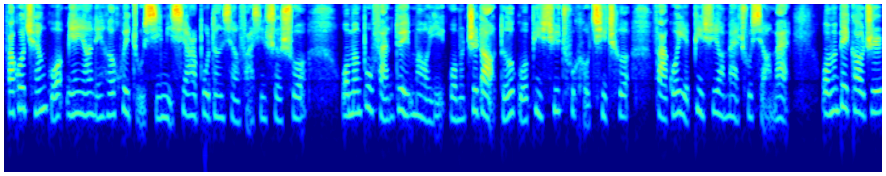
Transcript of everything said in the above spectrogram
法国全国绵羊联合会主席米歇尔·布登向法新社说：“我们不反对贸易，我们知道德国必须出口汽车，法国也必须要卖出小麦。我们被告知，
